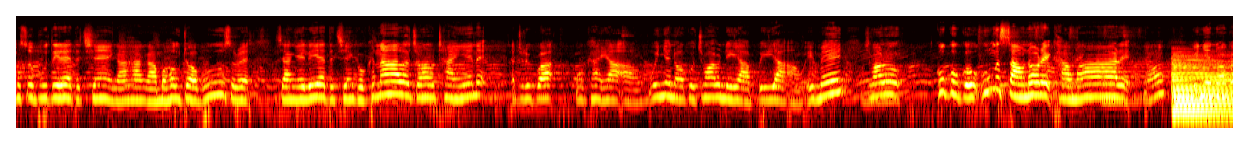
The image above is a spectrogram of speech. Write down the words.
မစွဘူးသေးတဲ့သချင်းငါဟာငါမဟုတ်တော့ဘူးဆိုတော့ဇာငယ်လေးရဲ့သချင်းကိုခဏလောက်ကျွန်တော်တို့ထိုင်ရင်းနဲ့အတူတူက ဝန်ခံရအောင်ဝိညာဉ်တော်ကိုကျွန်တော်တို့နေရာပေးရအောင်အာမင်ကျွန်တော်တို့ကိုကိုကိုဥမဆောင်တော့တဲ့ခါမှာတဲ့နော်ဝိညာဉ်တော်က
